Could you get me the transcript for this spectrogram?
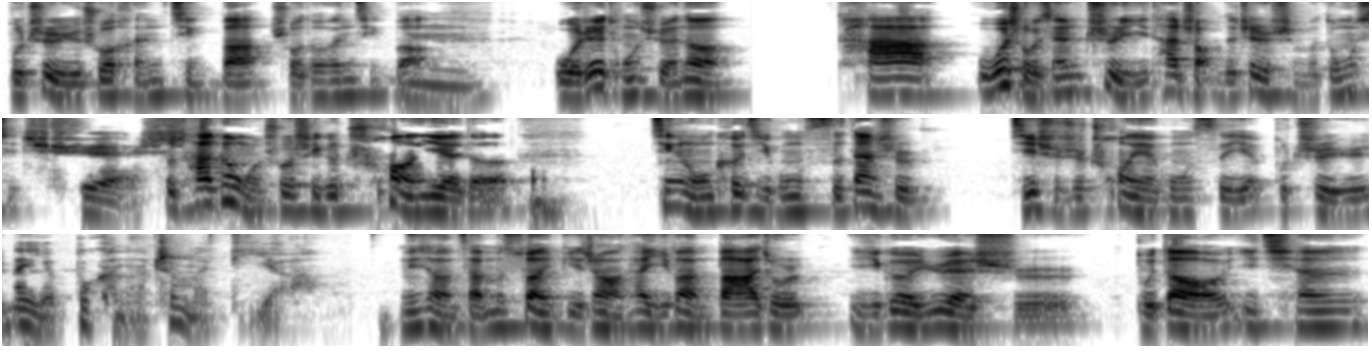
不至于说很紧巴，手头很紧吧。我这同学呢。他，我首先质疑他找的这是什么东西。确实，就他跟我说是一个创业的金融科技公司，但是即使是创业公司，也不至于。那也不可能这么低啊！你想，咱们算一笔账，他一万八，就是一个月是不到一千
